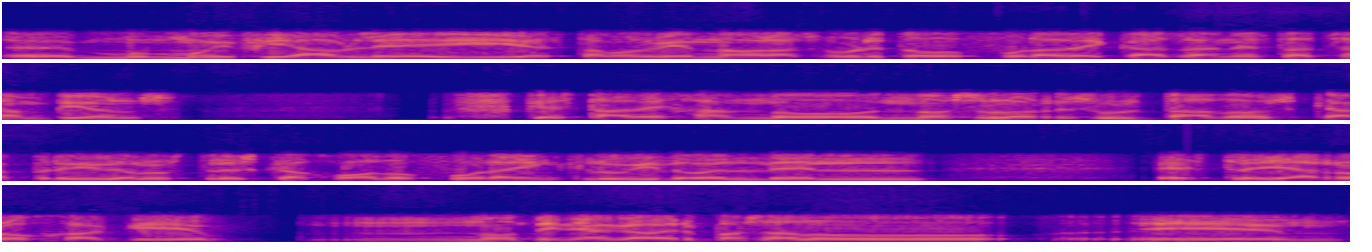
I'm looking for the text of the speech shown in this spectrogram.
eh, muy, fiable y estamos viendo ahora, sobre todo fuera de casa en esta Champions, que está dejando no solo resultados, que ha perdido los tres que ha jugado fuera, incluido el del Estrella Roja, que mm, no tenía que haber pasado eh,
